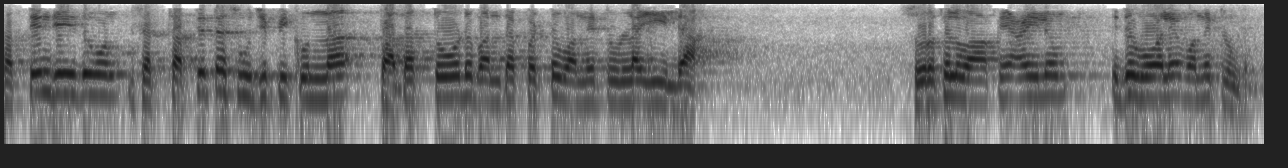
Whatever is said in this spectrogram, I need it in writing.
സത്യം ചെയ്തുകൊണ്ട് സത്യത്തെ സൂചിപ്പിക്കുന്ന പദത്തോട് ബന്ധപ്പെട്ട് വന്നിട്ടുള്ള ഈ ല. സൂറത്തുൽ വാക്കയായാലും ഇതുപോലെ വന്നിട്ടുണ്ട്.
